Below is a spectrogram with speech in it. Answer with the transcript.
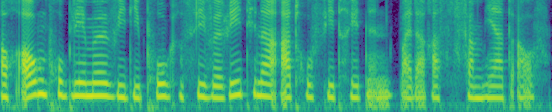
Auch Augenprobleme wie die progressive Retina-Atrophie treten bei der Rasse vermehrt auf.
